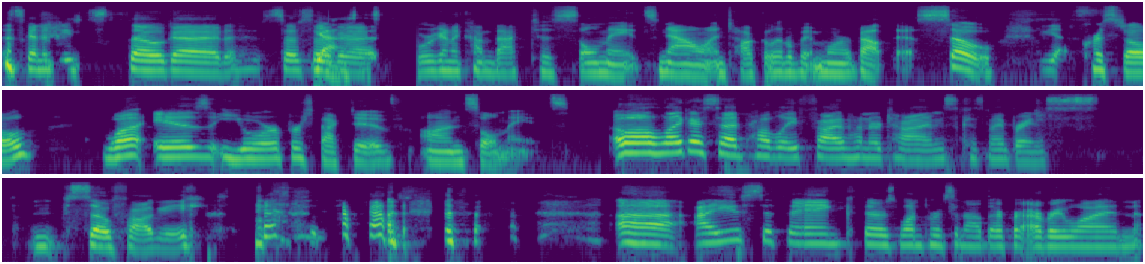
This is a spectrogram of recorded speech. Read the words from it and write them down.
it's going to be so good. So, so yes. good. We're going to come back to soulmates now and talk a little bit more about this. So, yes. Crystal, what is your perspective on soulmates? Well, like I said, probably 500 times because my brain's so foggy. uh, I used to think there's one person out there for everyone,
